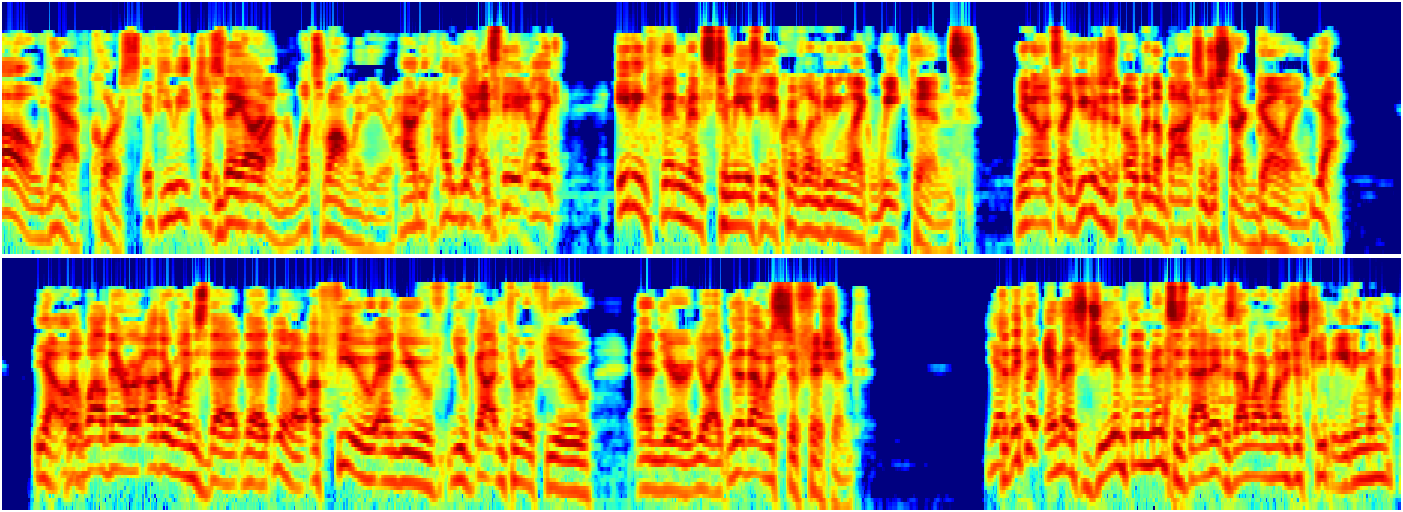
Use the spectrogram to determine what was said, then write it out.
oh yeah, of course. If you eat just They are- one, what's wrong with you? How do you, how do you? Yeah, it's the, that? like, eating thin mints to me is the equivalent of eating like wheat thins. You know, it's like you can just open the box and just start going. yeah. Yeah. Oh, But while there are other ones that, that, you know, a few and you've, you've gotten through a few and you're, you're like, that was sufficient. Yeah. Do they put MSG in thin mints? Is that it? Is that why I want to just keep eating them?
